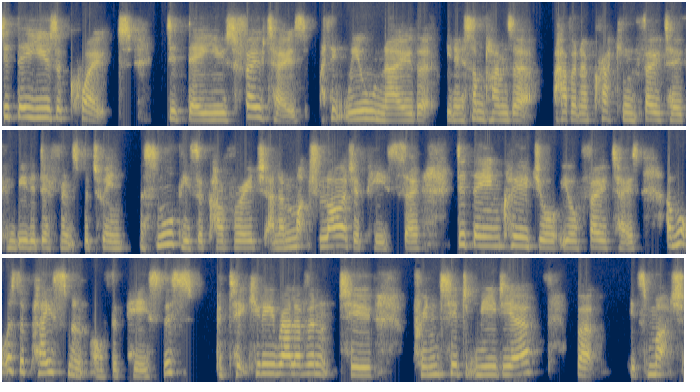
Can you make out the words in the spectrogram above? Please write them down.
did they use a quote? Did they use photos? I think we all know that you know sometimes a, having a cracking photo can be the difference between a small piece of coverage and a much larger piece. So, did they include your, your photos? And what was the placement of the piece? This particularly relevant to printed media, but it's much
